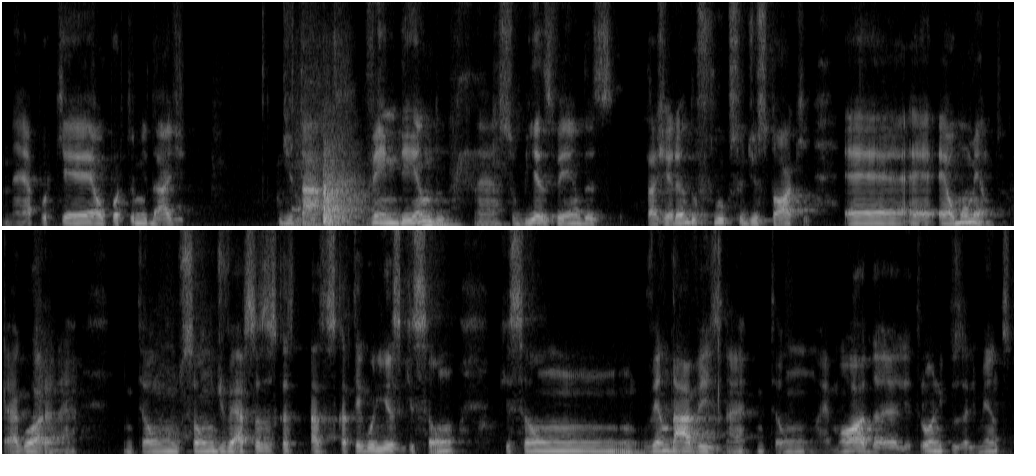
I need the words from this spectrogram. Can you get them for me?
né? Porque é a oportunidade de estar tá vendendo, né? subir as vendas, tá gerando fluxo de estoque, é, é, é, o momento, é agora, né? Então são diversas as, as categorias que são que são vendáveis, né? Então é moda, é eletrônicos, alimentos,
